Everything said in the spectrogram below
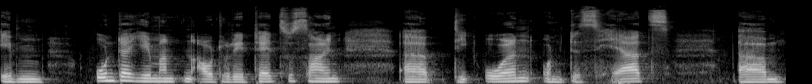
eben unter jemanden Autorität zu sein, äh, die Ohren und das Herz ähm,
